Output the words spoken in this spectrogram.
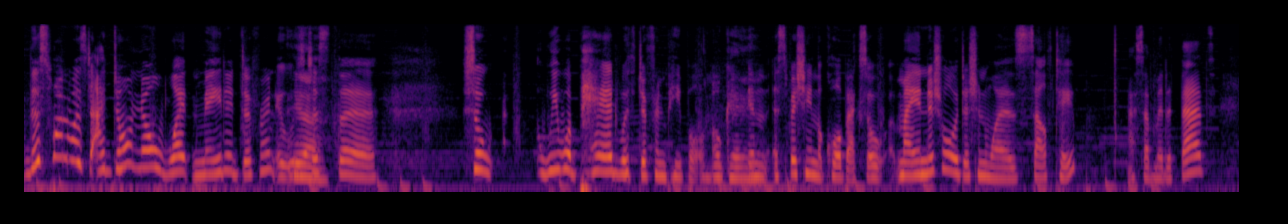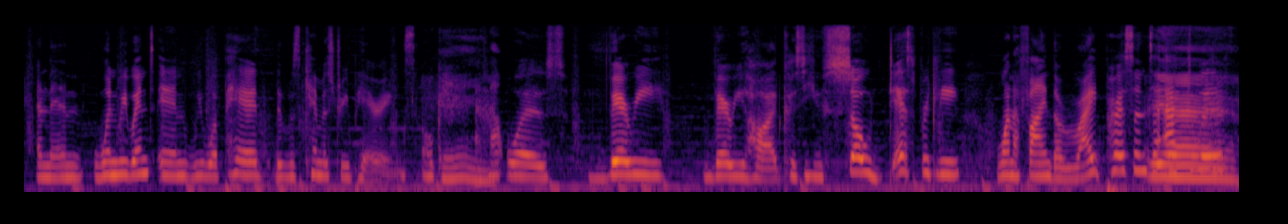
This one was I don't know what made it different. It was Yeah. just the so we were paired with different people. Okay. In especially in the callback. So my initial audition was self tape. I submitted that. And then when we went in, we were paired. It was chemistry pairings. Okay. And that was very, very hard because you so desperately want to find the right person to act with.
